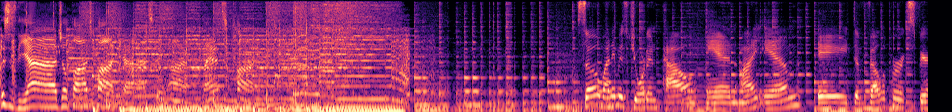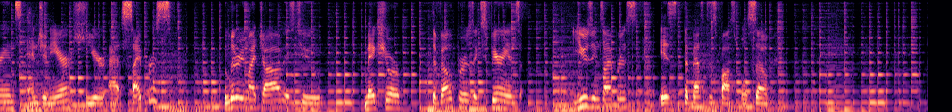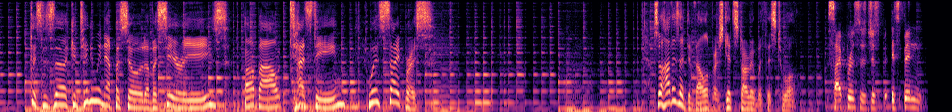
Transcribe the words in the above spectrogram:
This is the Agile Thoughts Podcast, and I'm Lance Kind. So, my name is Jordan Powell, and I am a developer experience engineer here at Cypress. Literally, my job is to make sure developers' experience using Cypress is the best as possible. So, this is a continuing episode of a series about testing with Cypress. So, how does a developer get started with this tool? Cypress has just, it's been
